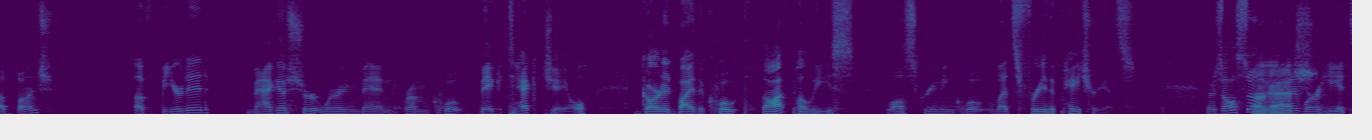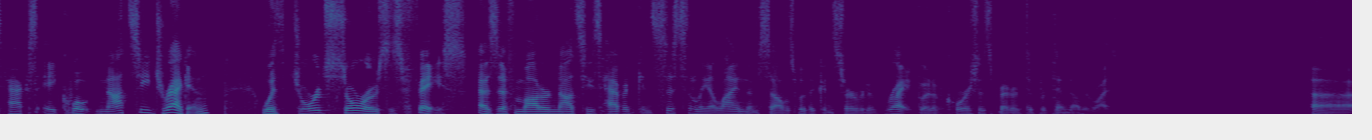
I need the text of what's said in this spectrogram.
a bunch of bearded, MAGA shirt wearing men from, quote, big tech jail, guarded by the, quote, thought police, while screaming, quote, let's free the patriots. There's also a Oh, moment where he attacks a, quote, Nazi dragon with George Soros' face, as if modern Nazis haven't consistently aligned themselves with a conservative right, but of course it's better to pretend otherwise. Uh,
